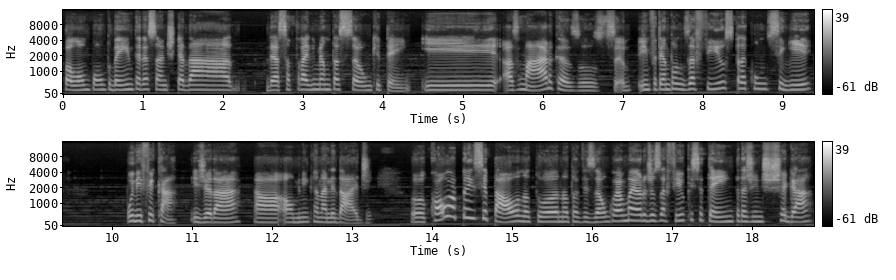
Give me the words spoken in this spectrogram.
Falou um ponto bem interessante que é da dessa fragmentação que tem. E as marcas os, enfrentam desafios para conseguir unificar e gerar a, a omnicanalidade. Uh, qual é o principal, na tua, na tua visão, qual é o maior desafio que se tem para a gente chegar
